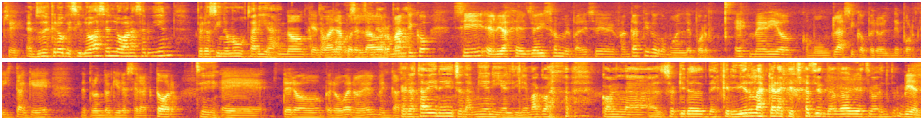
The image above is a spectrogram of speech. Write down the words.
Sí. Entonces creo que si lo hacen lo van a hacer bien, pero sí no me gustaría. No, que no vaya por el lado romántico. Sí, el viaje de Jason me parece fantástico, como el deporte es medio como un clásico, pero el deportista que de pronto quiere ser actor. Sí. Eh, pero, pero bueno, él me encanta. Pero está bien hecho también y el dilema con, con la... Yo quiero describir las caras que está haciendo Mario en este momento. Bien.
